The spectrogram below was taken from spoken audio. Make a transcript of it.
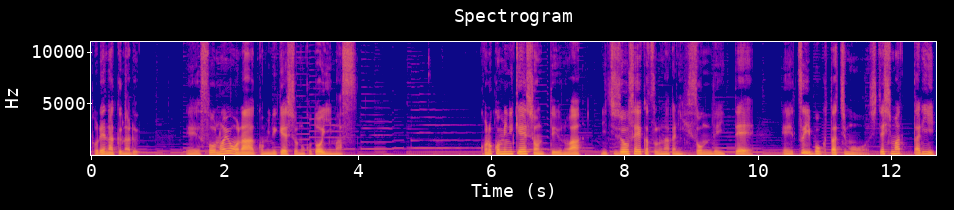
取れなくなる、えー、そのようなコミュニケーションのことを言います。このコミュニケーションっていうのは日常生活の中に潜んでいて、えー、つい僕たちもしてしまったり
